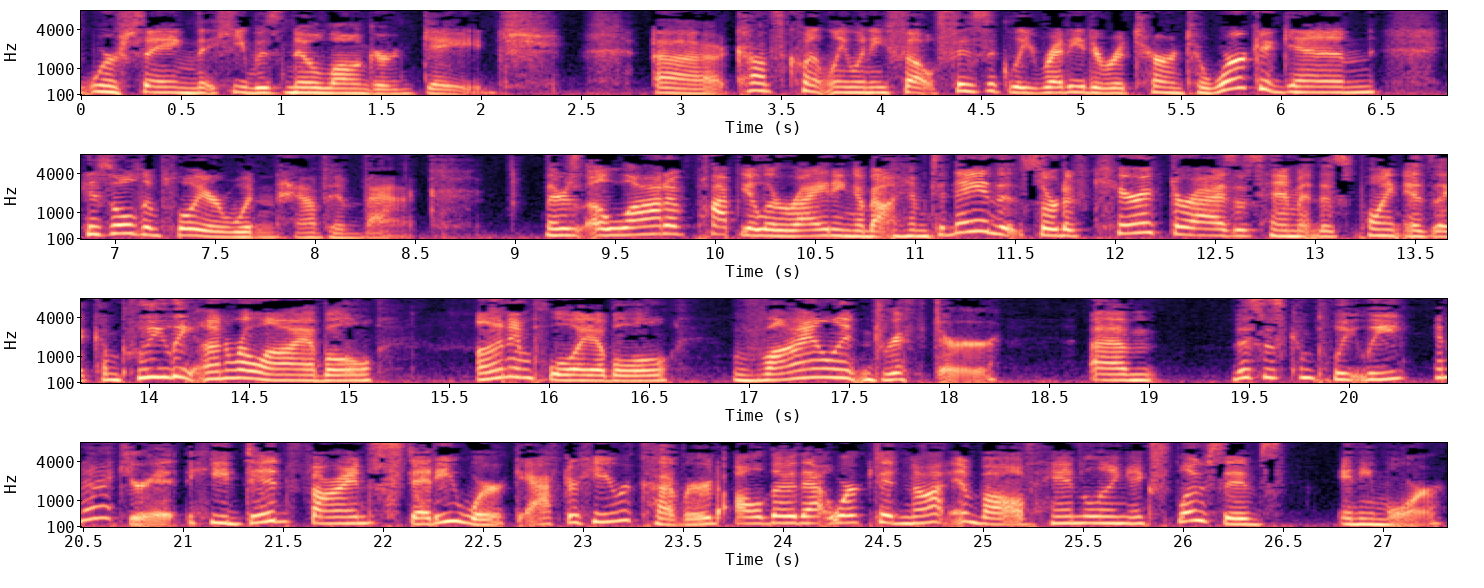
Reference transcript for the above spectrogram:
were saying that he was no longer Gage. Uh, consequently, when he felt physically ready to return to work again, his old employer wouldn't have him back. There's a lot of popular writing about him today that sort of characterizes him at this point as a completely unreliable, unemployable, violent drifter. Um, this is completely inaccurate. He did find steady work after he recovered, although that work did not involve handling explosives anymore.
